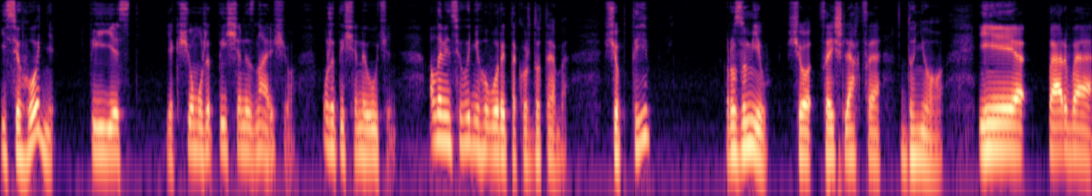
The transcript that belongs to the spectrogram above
І сьогодні ти єсть, якщо, може, ти ще не знаєш його, може, ти ще не учень. Але він сьогодні говорить також до тебе, щоб ти розумів, що цей шлях це до нього. І перве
